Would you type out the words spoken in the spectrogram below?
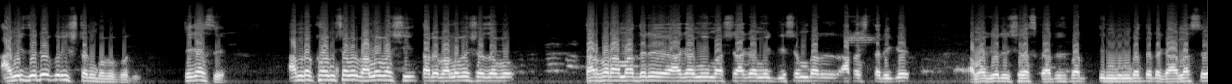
আমি যেটা করি স্ট্রং ভাবে করি। ঠিক আছে? আমরা খম সাহেবের ভালোবাসি, তারে ভালোবাসা যাব। তারপর আমাদের আগামী মাসে, আগামী ডিসেম্বর আঠাশ তারিখে আমাদের সিরাজ কাটের তিন দিন বাদে একটা গান আছে।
